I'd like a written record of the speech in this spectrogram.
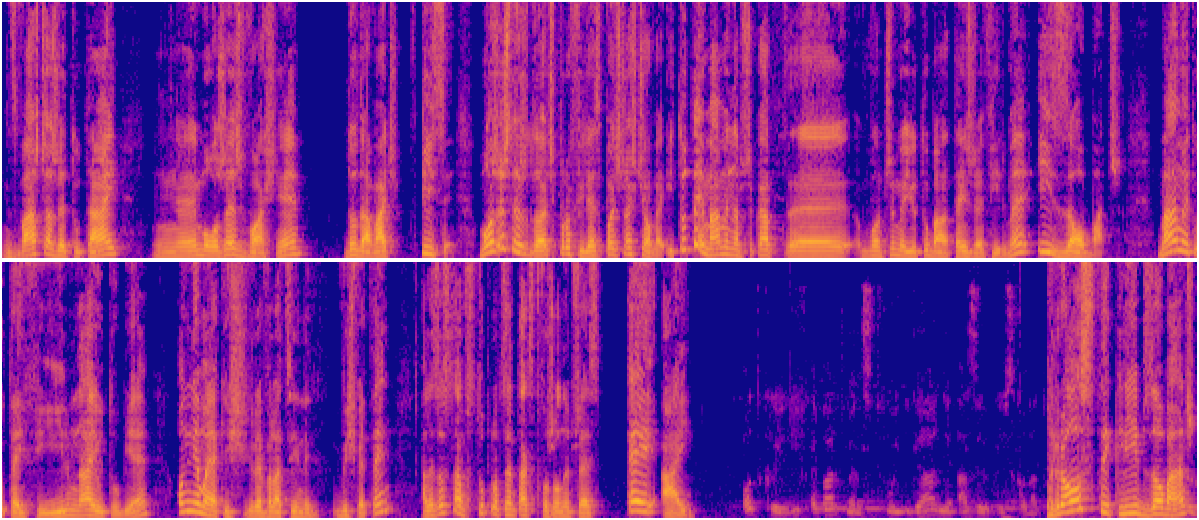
zwłaszcza, że tutaj mm, możesz właśnie dodawać wpisy. Możesz też dodać profile społecznościowe. I tutaj mamy na przykład, e, włączymy YouTube'a tejże firmy i zobacz. Mamy tutaj film na YouTubie. On nie ma jakichś rewelacyjnych wyświetleń, ale został w 100% stworzony przez AI. Odkryj Leaf Apartments, twój idealny azyl blisko natury. Prosty klip, zobacz.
